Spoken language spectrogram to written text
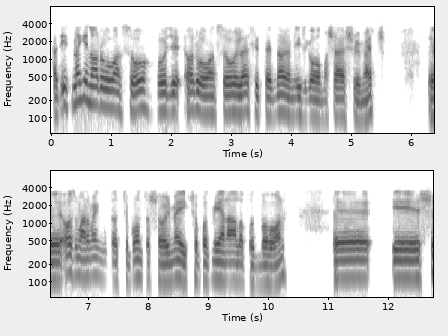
Hát itt megint arról van szó, hogy arról van szó, hogy lesz itt egy nagyon izgalmas első meccs. Az már megmutatja pontosan, hogy melyik csapat milyen állapotban van és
